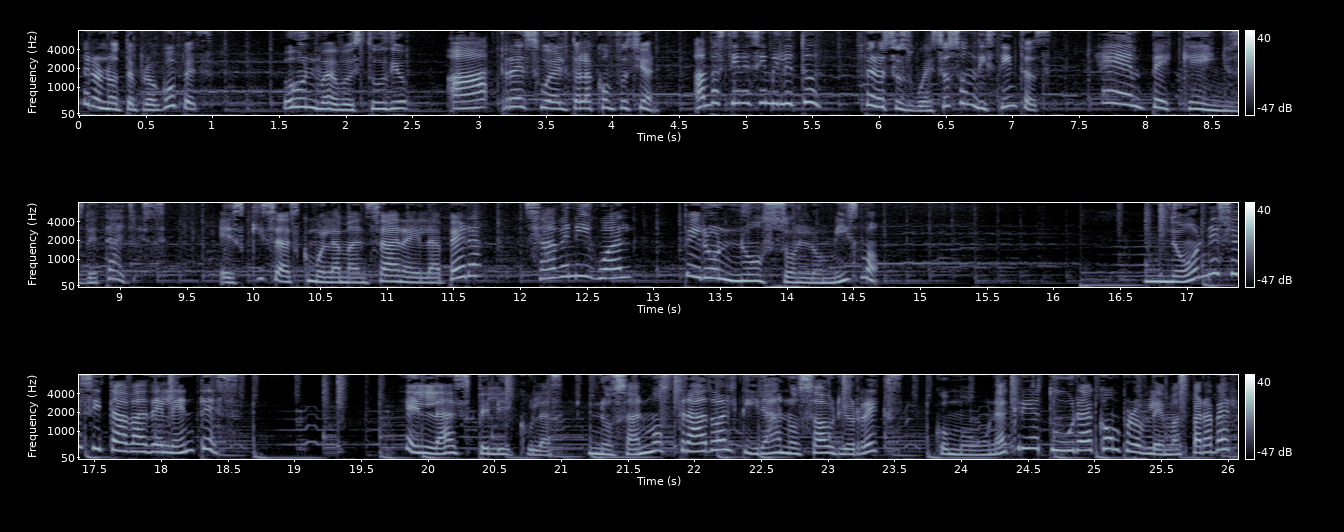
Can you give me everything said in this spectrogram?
Pero no te preocupes, un nuevo estudio ha resuelto la confusión. Ambas tienen similitud, pero sus huesos son distintos, en pequeños detalles. Es quizás como la manzana y la pera, saben igual, pero no son lo mismo. No necesitaba de lentes. En las películas nos han mostrado al tiranosaurio Rex como una criatura con problemas para ver.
